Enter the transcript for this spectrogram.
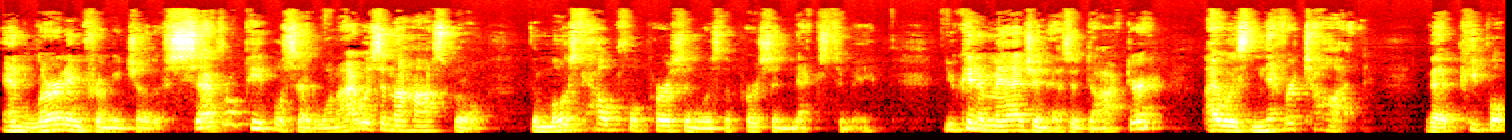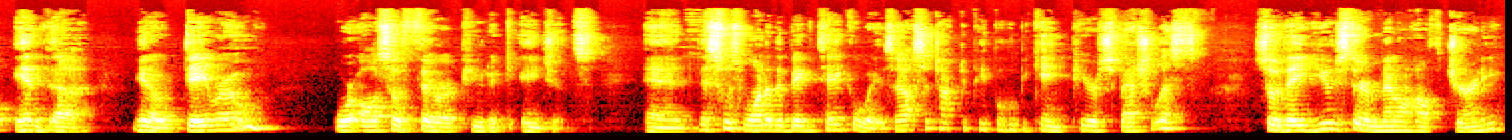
and learning from each other. Several people said when I was in the hospital, the most helpful person was the person next to me. You can imagine as a doctor, I was never taught that people in the you know day room were also therapeutic agents. And this was one of the big takeaways. I also talked to people who became peer specialists. So they use their mental health journey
